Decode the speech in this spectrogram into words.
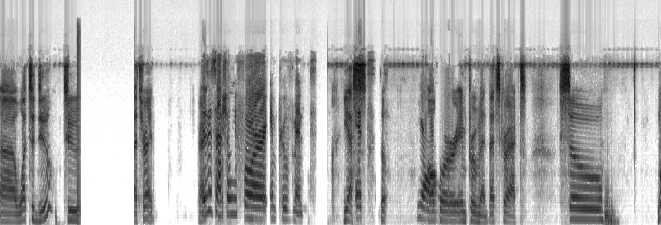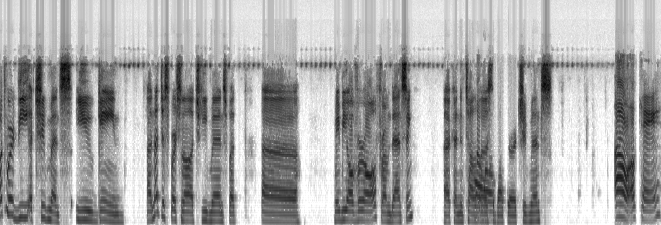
uh, what to do to. That's right. Because Right. it's actually for improvement. Yes. It's, So yeah. all for improvement. That's correct. So, what were the achievements you gained? Uh, not just personal achievements, but uh, maybe overall from dancing. Uh, can you tell us Oh, about your achievements? oh, okay.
